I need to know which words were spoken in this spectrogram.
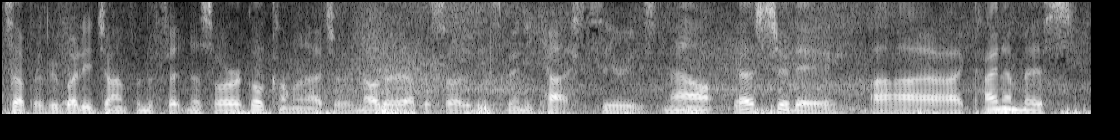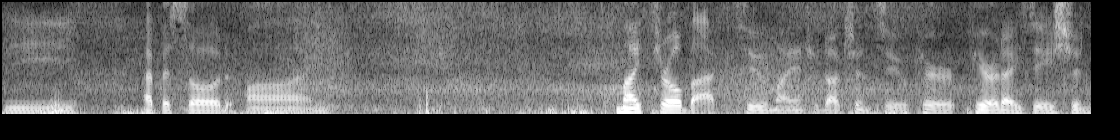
What's up, everybody? John from the Fitness Oracle coming at you with another episode of these mini cast series. Now, yesterday uh, I kind of missed the episode on my throwback to my introduction to per- periodization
